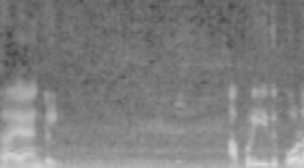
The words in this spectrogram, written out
ட்ரையாங்கிள் அப்படி இது போல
